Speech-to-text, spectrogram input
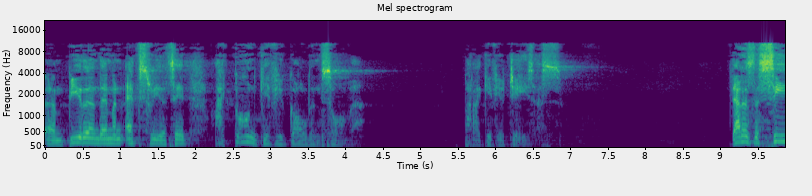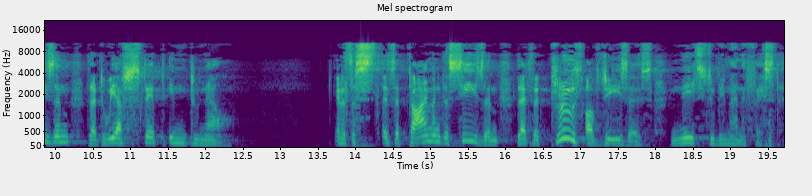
um, Peter and them in Acts 3 that said, I can't give you gold and silver, but I give you Jesus. That is the season that we have stepped into now. And it's a, it's a time and a season that the truth of Jesus needs to be manifested.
